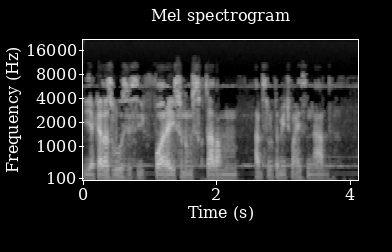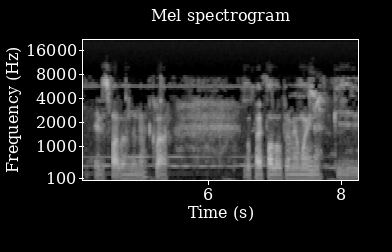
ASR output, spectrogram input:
e aquelas luzes. E fora isso, não escutava absolutamente mais nada. Eles falando, né? Claro. Meu pai falou pra minha mãe, né? Que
